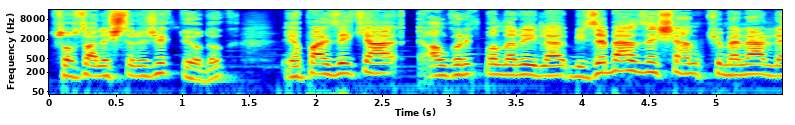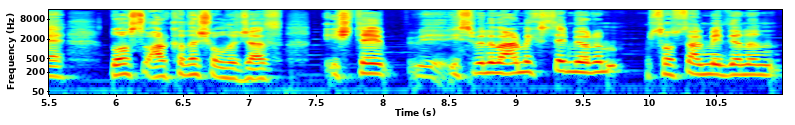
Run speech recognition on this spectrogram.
Sosyalleştirecek diyorduk. Yapay zeka algoritmalarıyla bize benzeşen kümelerle dost ve arkadaş olacağız. İşte e, ismini vermek istemiyorum. Sosyal medyanın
